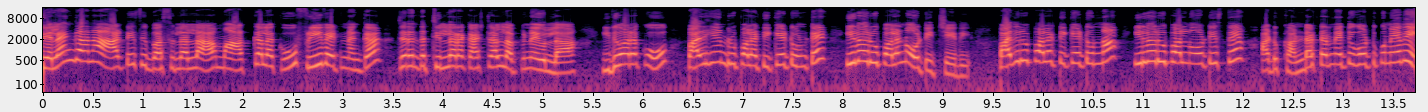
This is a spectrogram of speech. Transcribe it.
తెలంగాణ ఆర్టీసీ బస్సులల్లా మా అక్కలకు ఫ్రీ పెట్టినాక జరంత చిల్లర కష్టాలు తప్పినాయుల్లా. ఇదివరకు పదిహేను రూపాయల టికెట్ ఉంటే ఇరవై రూపాయల నోట్ ఇచ్చేది పది రూపాయల టికెట్ ఉన్నా ఇరవై రూపాయలు నోటిస్తే అటు కండక్టర్ని ఎత్తుగొట్టుకునేది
